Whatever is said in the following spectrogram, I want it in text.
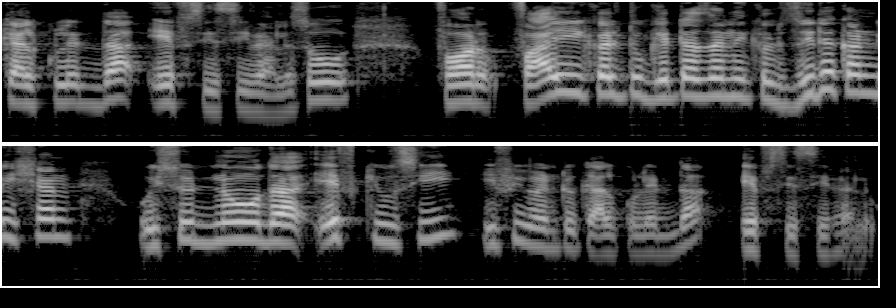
calculate the FCC value. So, for phi equal to greater than equal to 0 condition, we should know the FQC if we want to calculate the FCC value.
